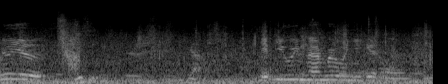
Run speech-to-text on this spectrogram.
New Year. If you remember when you get home.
